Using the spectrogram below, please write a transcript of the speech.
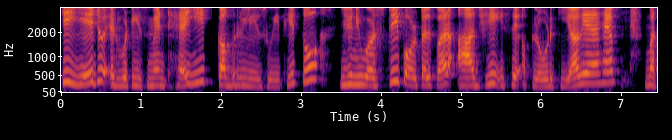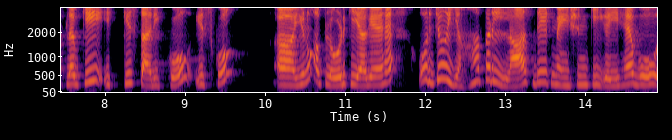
कि ये जो एडवर्टीजमेंट है, ये कब रिलीज़ हुई थी? तो यूनिवर्सिटी पोर्टल पर आज ही इसे अपलोड किया गया है। मतलब कि 21 तारीख को इसको यू नो अपलोड किया गया है। और जो यहाँ पर लास्ट डेट मेंशन की गई है, वो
